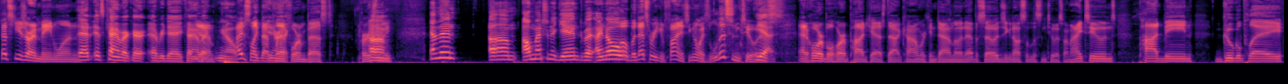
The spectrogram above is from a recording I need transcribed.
that's usually our main one. it- it's kind of like our everyday kind of yeah. like you know. I just like that interact- platform best, personally. Um, and then um, I'll mention again, but I know Oh, but that's where you can find us. You can always listen to us Yes. at horriblehorrorpodcast.com where you can download episodes. You can also listen to us on iTunes, Podbean, Google Play,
